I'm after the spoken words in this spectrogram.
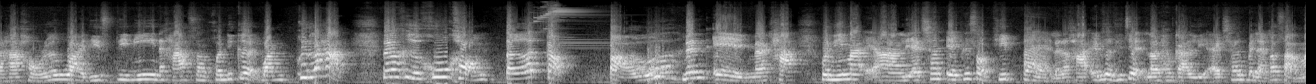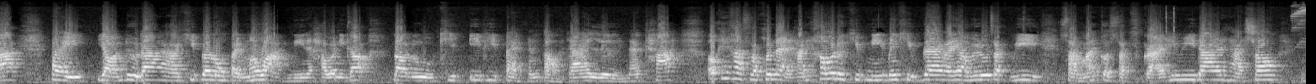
นะคะ ของเรื่อง Why Destiny นะคะสำหรับคนที่เกิดวันพฤหัสนั่นก็คือคู่ของเติร์ดกับ เป๋านั่นเองนะคะ วันนี้มาอ่า reaction เอพิโซดที่ 8 แล้วนะคะเอพิโซดที่ 7 เราทำการ reaction ไปแล้วก็สามารถไปย้อนดูได้นะคะคลิปเราลงไปเมื่อวานนี้นะคะ วันนี้ก็รอดูคลิป EP 8 กันต่อได้เลยนะคะ โอเคค่ะสำหรับคนไหนนะคะที่เข้ามาดูคลิปนี้เป็นคลิปแรกแล้วยังไม่รู้จักวีสามารถกด subscribe ให้วีได้นะคะ ช่อง b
